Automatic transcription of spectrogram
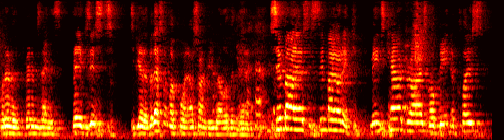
whatever Venom's name is, they exist together. But that's not my point. I was trying to be relevant there. Symbiosis, symbiotic, means characterized or being a close,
